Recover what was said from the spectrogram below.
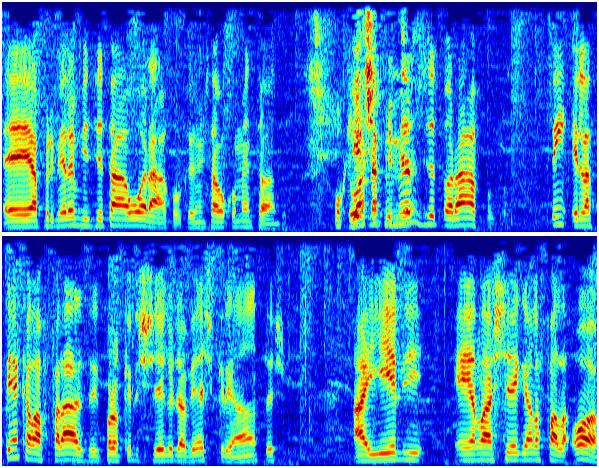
é a primeira visita ao oráculo que a gente tava comentando. Porque Eu acho na a primeira primeira- visita ao oráculo, tem, ela tem aquela frase para que ele chega, já vê as crianças. Aí ele ela chega e ela fala, ó,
